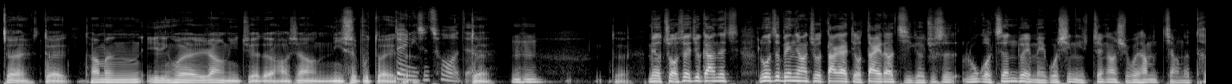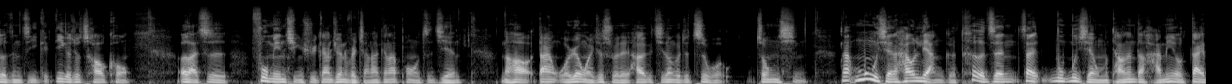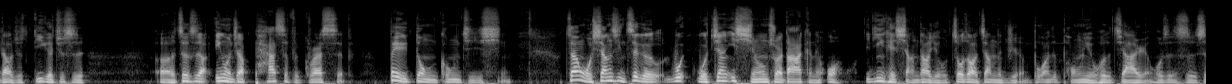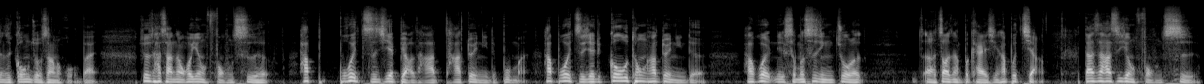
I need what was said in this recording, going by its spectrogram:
对对，他们一定会让你觉得好像你是不对的，对，你是错的。对嗯哼，对，没有错。所以就刚才，如果这边呢，就大概有带到几个，就是如果针对美国心理健康学会他们讲的特征之一个，第一个就操控，二来是负面情绪。刚 Jennifer 讲到跟他朋友之间，然后当然我认为就所谓的还有一个其中一个就自我中心。那目前还有两个特征，在目目前我们讨论到还没有带到，就是第一个就是呃，这个是叫英文叫 passive aggressive，被动攻击型。这样我相信这个，我我这样一形容出来，大家可能哇，一定可以想到有周遭这样的人，不管是朋友或者家人，或者是甚至工作上的伙伴，就是他常常会用讽刺的，他不会直接表达他对你的不满，他不会直接去沟通他对你的，他会你什么事情做了，呃，造成不开心，他不讲，但是他是用讽刺，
